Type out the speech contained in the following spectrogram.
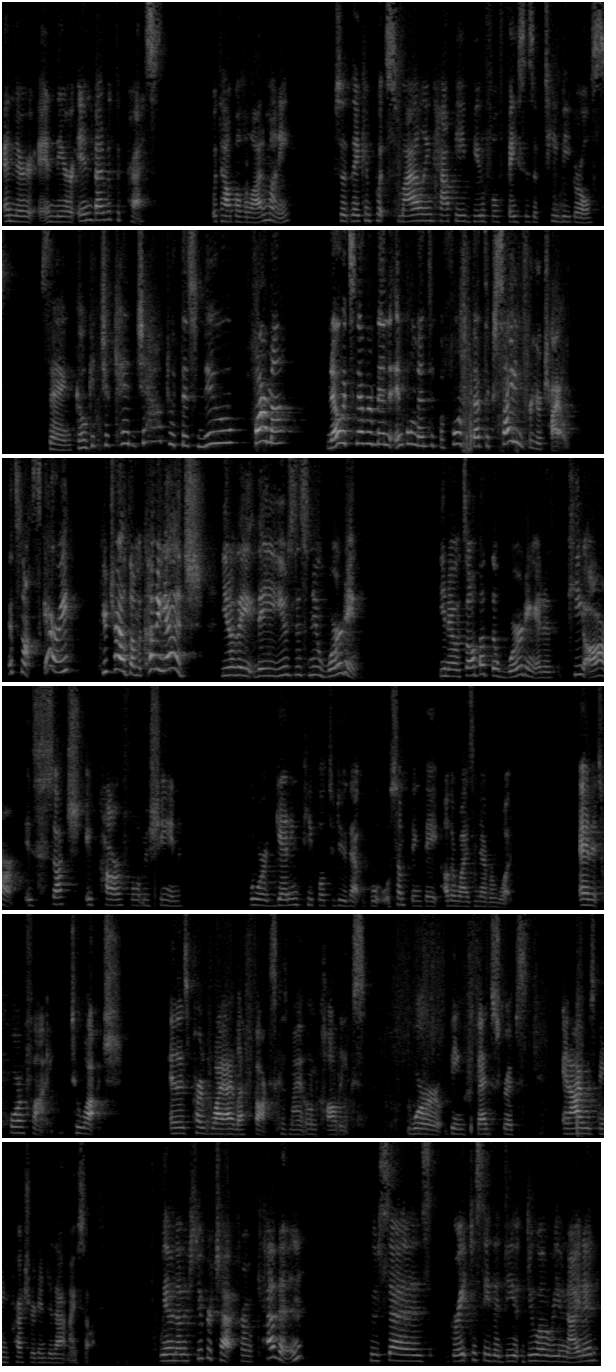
And they're and they're in bed with the press with the help of a lot of money so that they can put smiling, happy, beautiful faces of TV girls saying, Go get your kid jabbed with this new pharma. No, it's never been implemented before, but that's exciting for your child. It's not scary. Your child's on the cutting edge. You know, they they use this new wording. You know, it's all about the wording. It is PR is such a powerful machine for getting people to do that something they otherwise never would and it's horrifying to watch. And that's part of why I left Fox because my own colleagues were being fed scripts and I was being pressured into that myself. We have another super chat from Kevin who says, Great to see the duo reunited.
